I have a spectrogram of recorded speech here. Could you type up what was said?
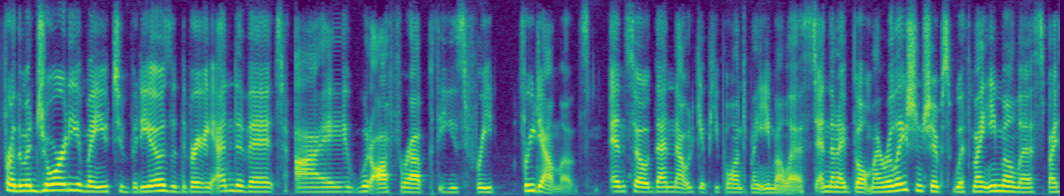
for the majority of my YouTube videos, at the very end of it, I would offer up these free free downloads. And so then that would get people onto my email list. And then I built my relationships with my email list by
